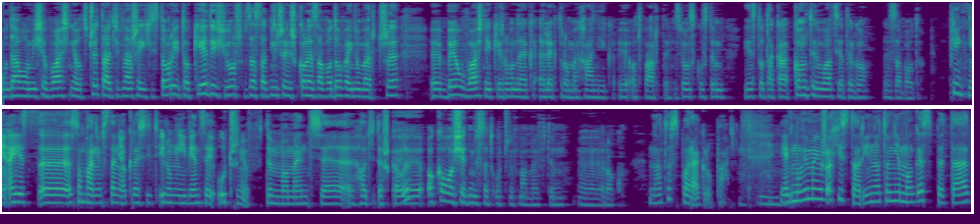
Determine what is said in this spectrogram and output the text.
udało mi się właśnie odczytać w naszej historii, to kiedyś już w zasadniczej szkole zawodowej numer 3 e, był właśnie kierunek elektromechanik otwarty. W związku z tym jest to taka kontynuacja tego zawodu. Pięknie. A jest, e, są Panie w stanie określić, ilu mniej więcej uczniów w tym momencie chodzi do szkoły? E, Około 700 uczniów mamy w tym e, roku. No to spora grupa. Mhm. Jak mówimy już o historii, no to nie mogę spytać,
